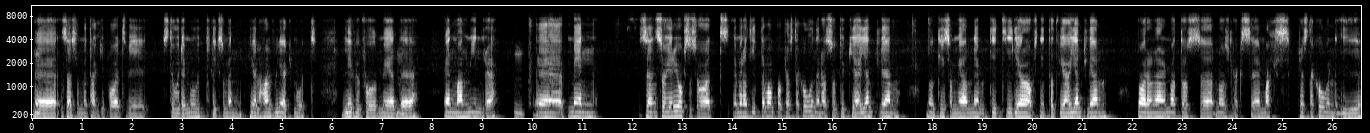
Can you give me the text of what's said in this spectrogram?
Eh, särskilt med tanke på att vi stod emot liksom en hel halvlek mot Liverpool med Mm. eh, en man mindre. Mm. Eh, men sen så är det ju också så att, jag menar tittar man på prestationerna så tycker jag egentligen någonting som jag nämnt i tidigare avsnitt att vi har egentligen bara närmat oss eh, någon slags eh, maxprestation i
